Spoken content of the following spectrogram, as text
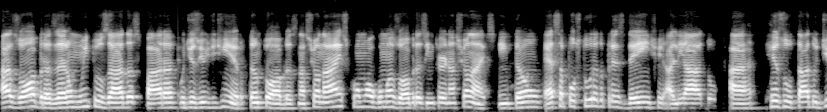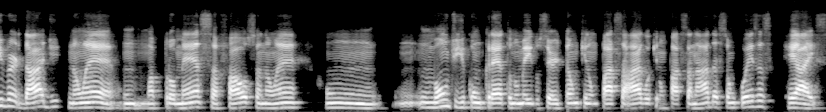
as obras eram muito usadas para o desvio de dinheiro, tanto obras nacionais como algumas obras internacionais. Então, essa postura do presidente, aliado a resultado de verdade, não é uma promessa falsa, não é um, um monte de concreto no meio do sertão que não passa água, que não passa nada, são coisas reais,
